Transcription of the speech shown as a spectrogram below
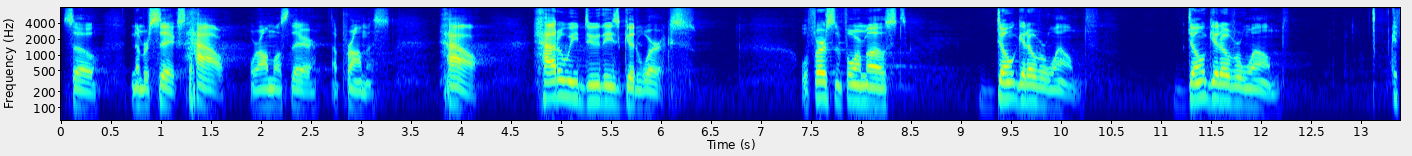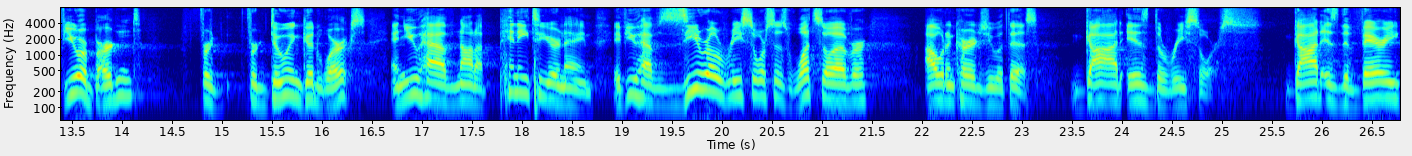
So, number six, how? We're almost there, I promise. How? How do we do these good works? Well, first and foremost, don't get overwhelmed. Don't get overwhelmed. If you are burdened for, for doing good works and you have not a penny to your name, if you have zero resources whatsoever, I would encourage you with this God is the resource. God is the very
